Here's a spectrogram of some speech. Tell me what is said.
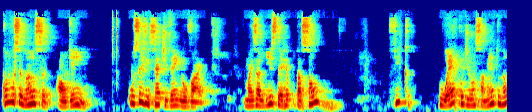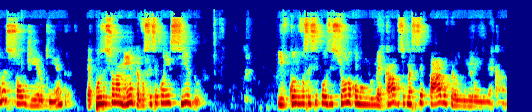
Quando você lança alguém, o 6 em 7 vem ou vai, mas a lista é reputação, fica. O eco de lançamento não é só o dinheiro que entra, é posicionamento, é você ser conhecido. E quando você se posiciona como um no mercado, você começa a ser pago pelo número um do mercado.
